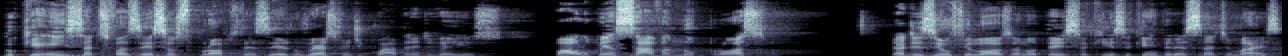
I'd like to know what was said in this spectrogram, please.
do que em satisfazer seus próprios desejos. No verso 24 a gente vê isso. Paulo pensava no próximo. Já dizia o filósofo, anotei isso aqui, isso aqui é interessante demais.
